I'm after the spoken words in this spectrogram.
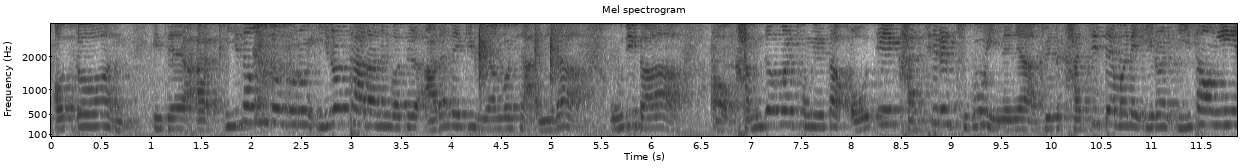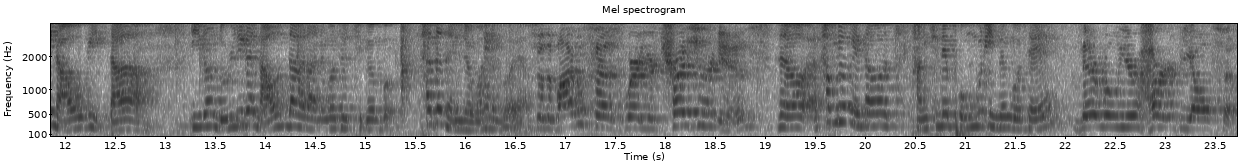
어떤 이제 아, 이성적으로 이렇다라는 것을 알아내기 위한 것이 아니라 우리가 어, 감정을 통해서 어디에 가치를 두고 있느냐, 그래서 가치 때문에 이런 이성이 나오고 있다. 이런 논리가 나온다라는 것을 지금 뭐 찾아내려고 하는 거예요. So the Bible says where your treasure is, 그래서 성경에서 당신의 보물이 있는 곳에 there will your heart be also.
